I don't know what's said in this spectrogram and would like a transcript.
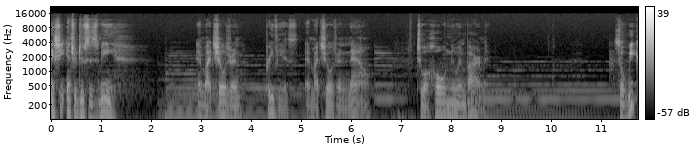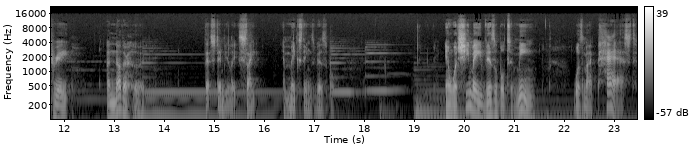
And she introduces me and my children previous and my children now to a whole new environment. So we create another hood that stimulates sight and makes things visible. And what she made visible to me was my past.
